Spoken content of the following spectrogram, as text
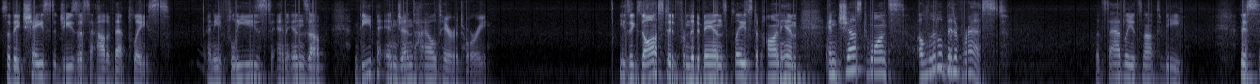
So they chase Jesus out of that place, and he flees and ends up deep in Gentile territory. He's exhausted from the demands placed upon him and just wants a little bit of rest. But sadly, it's not to be. This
